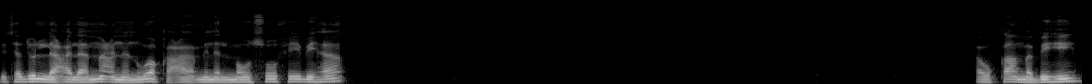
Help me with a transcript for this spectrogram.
لتدل على معنى وقع من الموصوف بها. أو قام به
